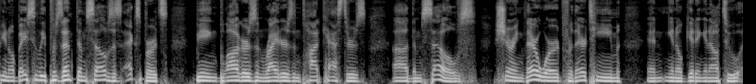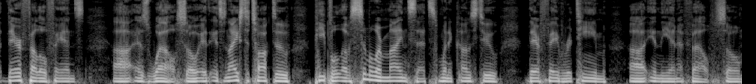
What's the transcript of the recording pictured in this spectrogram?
you know basically present themselves as experts being bloggers and writers and podcasters uh, themselves sharing their word for their team and you know getting it out to their fellow fans uh, as well. So it, it's nice to talk to people of similar mindsets when it comes to their favorite team uh, in the NFL. So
